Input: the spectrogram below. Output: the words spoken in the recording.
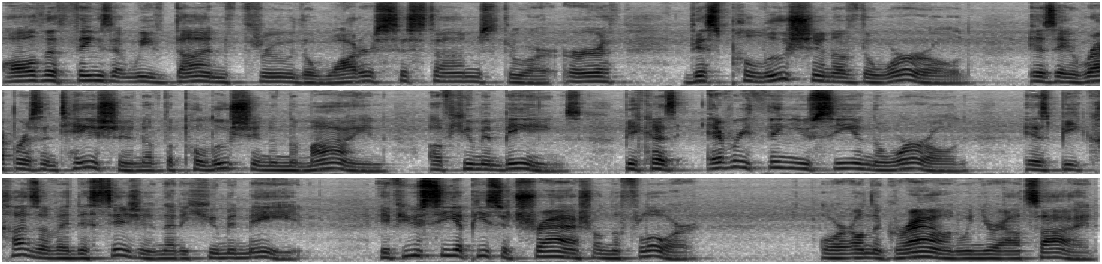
all the things that we've done through the water systems, through our earth, this pollution of the world is a representation of the pollution in the mind of human beings because everything you see in the world is because of a decision that a human made. If you see a piece of trash on the floor or on the ground when you're outside,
